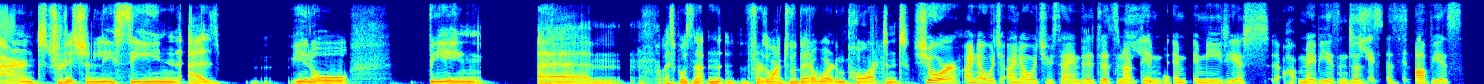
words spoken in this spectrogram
aren't traditionally seen as, you know, being. Um, I suppose not, for the want of a better word, important. Sure. I know what you, I know what you're saying that it does not the im- im- immediate uh, maybe isn't as, as obvious.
